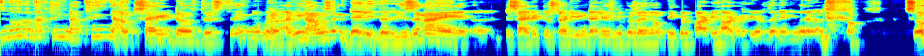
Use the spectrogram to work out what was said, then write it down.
No, no, nothing, nothing outside of this thing. No, bro. I mean, I was in Delhi. The reason I uh, decided to study in Delhi is because I know people party harder here than anywhere else. You know? So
